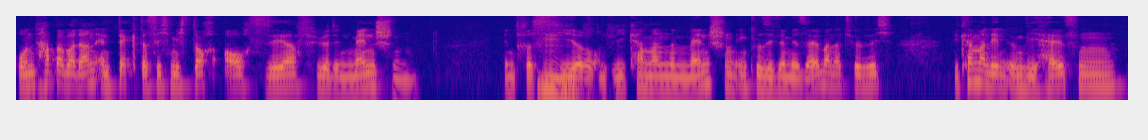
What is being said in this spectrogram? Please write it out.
Und habe aber dann entdeckt, dass ich mich doch auch sehr für den Menschen interessiere. Hm. Und wie kann man einem Menschen, inklusive mir selber natürlich, wie kann man denen irgendwie helfen,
